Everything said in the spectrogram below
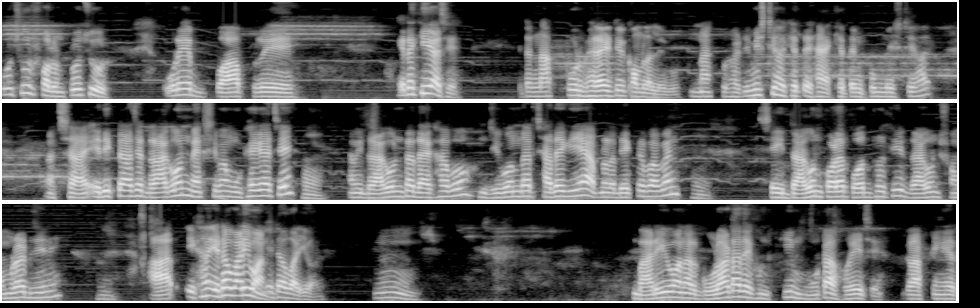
প্রচুর ফলন প্রচুর। ওরে বাপরে এটা কি আছে? এটা নাগপুর ভ্যারাইটির কমলা লেবু। নাগপুর হাটি মিষ্টি হয় খেতে? হ্যাঁ খেতে খুব মিষ্টি হয়। আচ্ছা এদিকটা আছে ড্রাগন ম্যাক্সিমাম উঠে গেছে। আমি ড্রাগনটা দেখাবো জীবনদার ছাদে গিয়ে আপনারা দেখতে পাবেন। সেই ড্রাগন করার পদ্ধতি ড্রাগন সম্রাট যিনি। আর এখানে এটাও বাড়ি ওয়ান? এটাও বাড়ি ওয়ান। হুম। বাড়ি ওয়ান আর গোড়াটা দেখুন কি মোটা হয়েছে। গ্রাফটিং এর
